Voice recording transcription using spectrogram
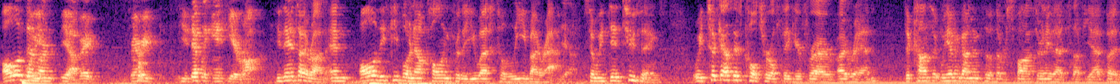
All of them he's, are. yeah, very, very. He's definitely anti-Iran. He's anti-Iran, and all of these people are now calling for the U.S. to leave Iraq. Yeah. So we did two things. We took out this cultural figure for Iran. The concept we haven't gotten into the response or any of that stuff yet, but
